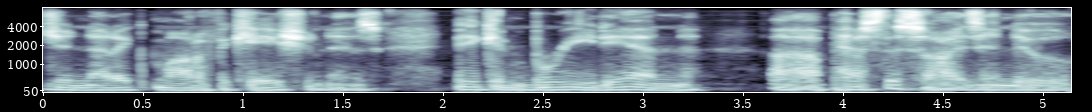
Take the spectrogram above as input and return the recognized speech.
genetic modification is they can breed in uh, pesticides into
